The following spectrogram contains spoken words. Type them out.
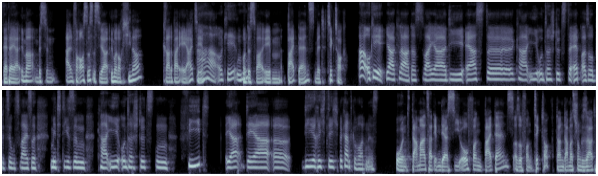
wer da ja immer ein bisschen allen voraus ist, ist ja immer noch China, gerade bei AI-Themen. Ah, okay. Mhm. Und es war eben ByteDance mit TikTok. Ah, okay, ja klar, das war ja die erste KI-unterstützte App, also beziehungsweise mit diesem KI-unterstützten Feed, ja, der äh, die richtig bekannt geworden ist. Und damals hat eben der CEO von ByteDance, also von TikTok, dann damals schon gesagt,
